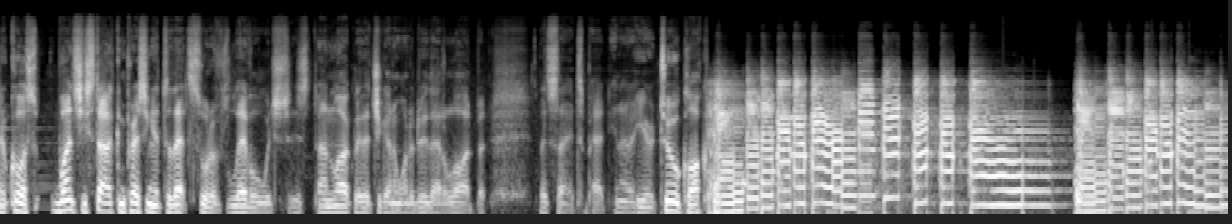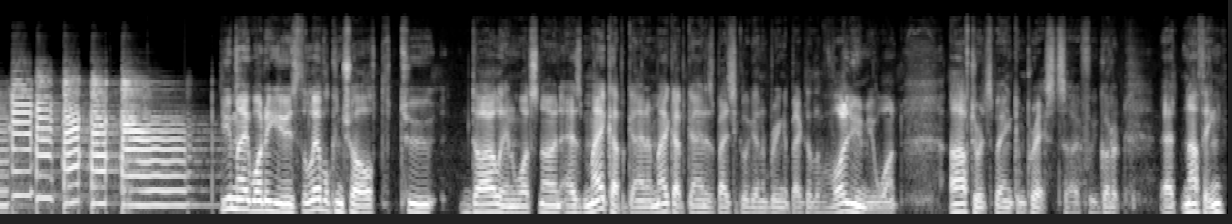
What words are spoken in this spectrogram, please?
And of course, once you start compressing it to that sort of level, which is unlikely that you're going to want to do that a lot, but let's say it's about, you know, here at 2 o'clock. You may want to use the level control to dial in what's known as makeup gain, and makeup gain is basically going to bring it back to the volume you want after it's been compressed. So if we've got it at nothing,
